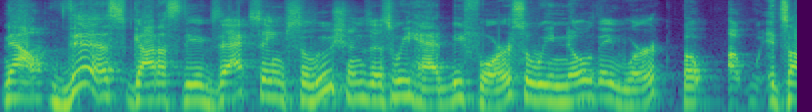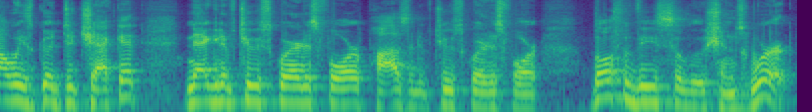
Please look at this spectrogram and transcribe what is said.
Now, this got us the exact same solutions as we had before, so we know they work. But uh, it's always good to check it. Negative 2 squared is 4. Positive 2 squared is 4. Both of these solutions work.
